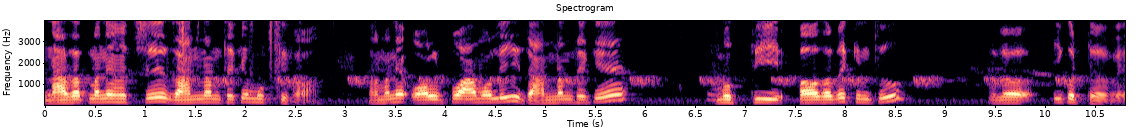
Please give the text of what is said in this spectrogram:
নাজাত মানে হচ্ছে জাহান্নাম থেকে মুক্তি পাওয়া। তার মানে অল্প আমলি জাহান্নাম থেকে মুক্তি পাওয়া যাবে, কিন্তু হলো ই করতে হবে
